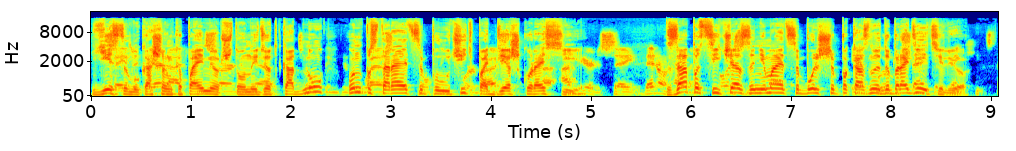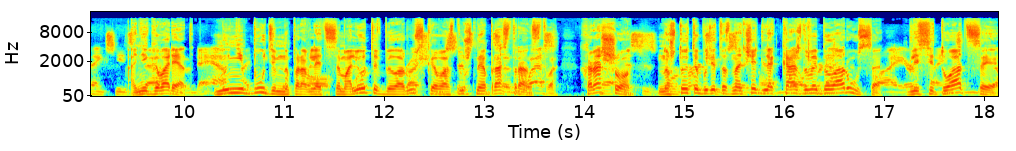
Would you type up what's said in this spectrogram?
Если Лукашенко поймет, что он идет ко дну, он постарается получить поддержку России. Запад сейчас занимается больше показной добродетелью. Они говорят, мы не будем направлять самолеты в белорусское воздушное пространство. Хорошо, но что это будет означать для каждого белоруса, для ситуации,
